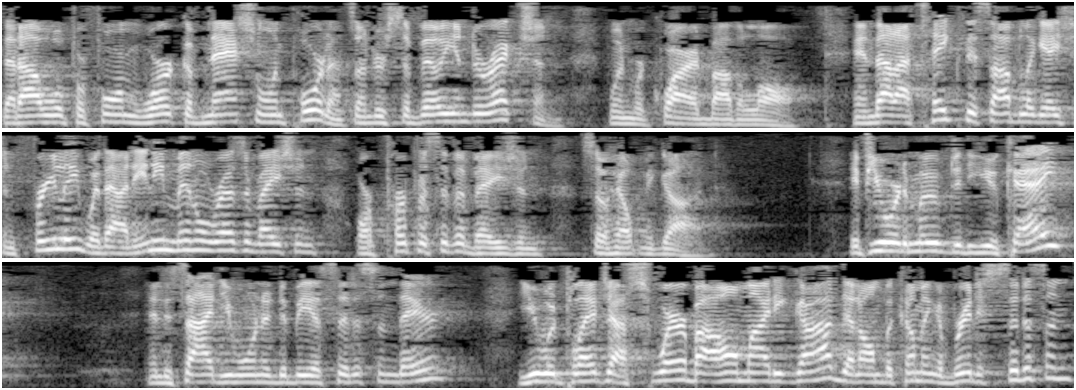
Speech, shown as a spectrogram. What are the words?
that I will perform work of national importance under civilian direction when required by the law, and that I take this obligation freely without any mental reservation or purpose of evasion, so help me God. If you were to move to the UK and decide you wanted to be a citizen there, you would pledge, I swear by Almighty God that on becoming a British citizen,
